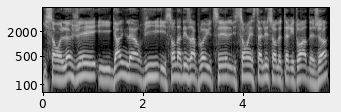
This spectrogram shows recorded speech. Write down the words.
Ils sont logés, ils gagnent leur vie, ils sont dans des emplois utiles, ils sont installés sur le territoire déjà.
